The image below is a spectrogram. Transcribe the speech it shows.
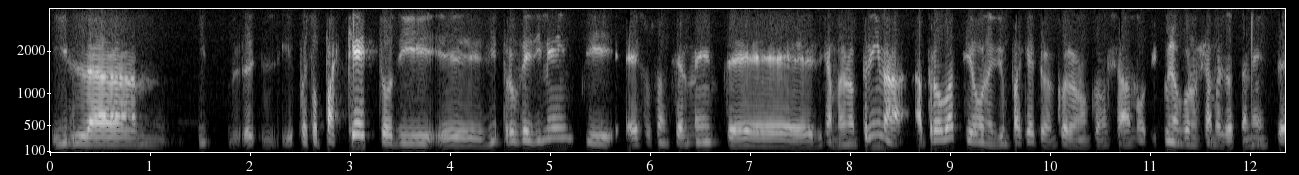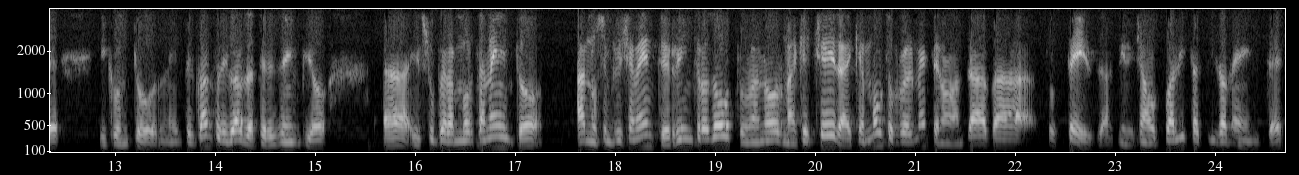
il, questo pacchetto di, eh, di, provvedimenti è sostanzialmente diciamo, una prima approvazione di un pacchetto di cui non conosciamo esattamente i contorni. Per quanto riguarda per esempio eh, il superammortamento, hanno semplicemente reintrodotto una norma che c'era e che molto probabilmente non andava sottesa, quindi diciamo qualitativamente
